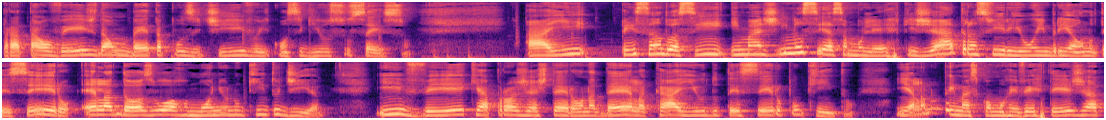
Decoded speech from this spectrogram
para talvez dar um beta positivo e conseguir o sucesso. Aí, pensando assim, imagina se essa mulher que já transferiu o embrião no terceiro, ela dosa o hormônio no quinto dia e vê que a progesterona dela caiu do terceiro para o quinto. E ela não tem mais como reverter, já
